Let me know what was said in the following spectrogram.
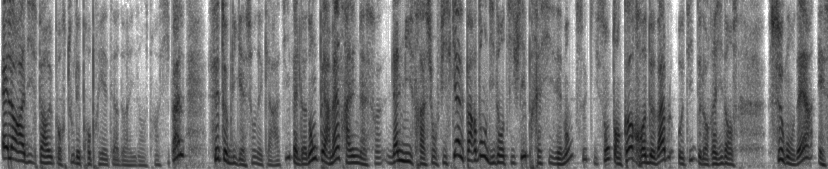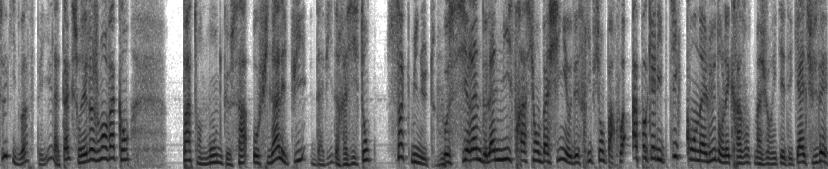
elle aura disparu pour tous les propriétaires de résidence principale. Cette obligation déclarative, elle doit donc permettre à l'administration fiscale, pardon, d'identifier précisément ceux qui sont encore redevables au titre de leur résidence secondaire et ceux qui doivent payer la taxe sur les logements vacants pas tant de monde que ça au final. Et puis, David, résistons 5 minutes aux sirènes de l'administration bashing et aux descriptions parfois apocalyptiques qu'on a lues dans l'écrasante majorité des cas. Il suffisait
